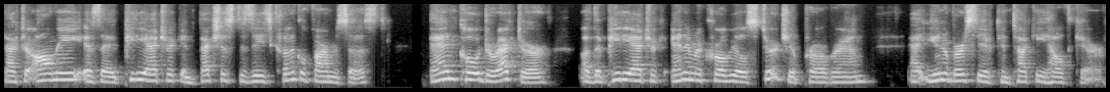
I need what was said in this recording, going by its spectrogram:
Dr. Olney is a pediatric infectious disease clinical pharmacist and co director of the Pediatric Antimicrobial Stewardship Program at University of Kentucky Healthcare.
